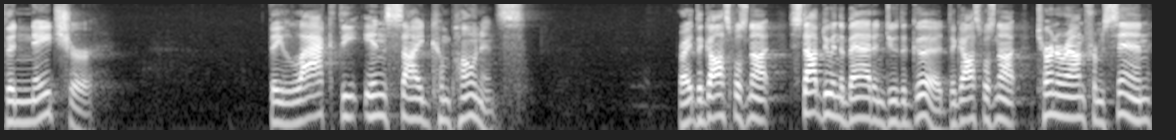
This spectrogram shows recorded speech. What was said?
the nature they lack the inside components. Right? The gospel's not stop doing the bad and do the good. The gospel's not turn around from sin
